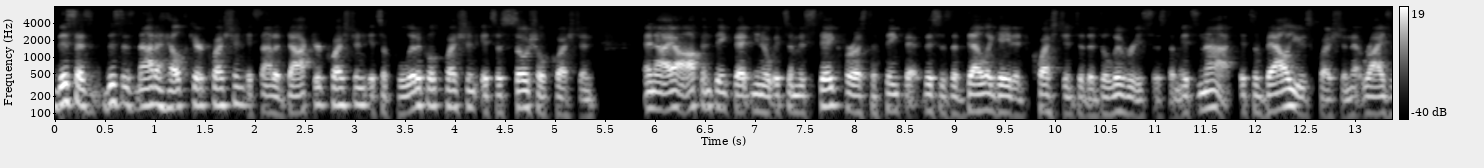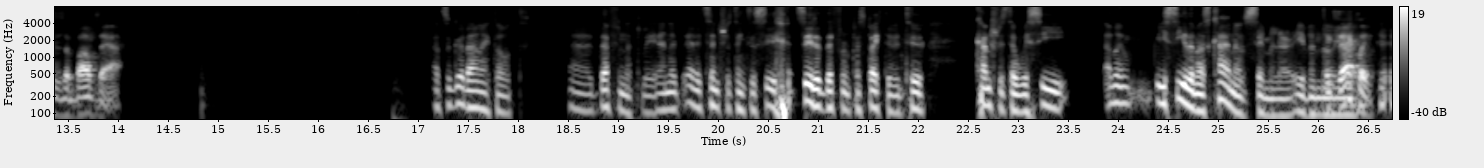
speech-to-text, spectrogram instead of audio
this has this is not a healthcare question. It's not a doctor question. It's a political question. It's a social question. And i often think that you know it's a mistake for us to think that this is a delegated question to the delivery system. It's not. It's a values question that rises above that that's a good anecdote uh, definitely and, it, and it's interesting to see see the different perspective in two countries that we see I mean, we see them as kind of similar, even though exactly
